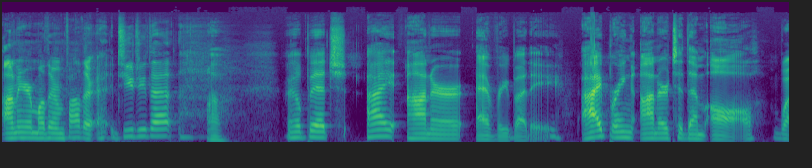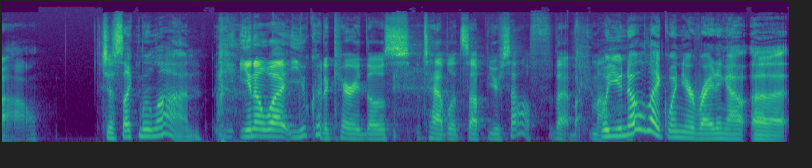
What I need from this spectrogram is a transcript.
honor your mother and father. Uh, Do you do that? Oh. Real bitch, I honor everybody. I bring honor to them all. Wow. just like Mulan. You know what? You could have carried those tablets up yourself. That mountain. Well, you know, like when you're writing out a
